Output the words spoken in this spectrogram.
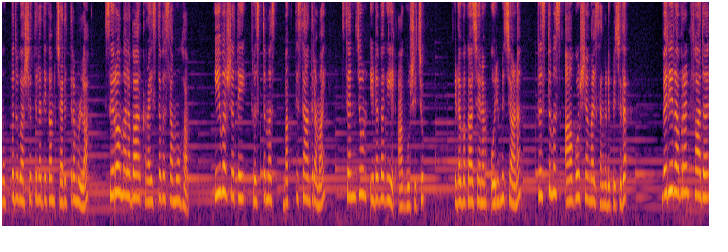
മുപ്പത് വർഷത്തിലധികം ചരിത്രമുള്ള സീറോ മലബാർ ക്രൈസ്തവ സമൂഹം ഈ വർഷത്തെ ക്രിസ്തുമസ് ഭക്തിസാന്ദ്രമായി സെന്റ് ജോൺ ഇടവകയിൽ ആഘോഷിച്ചു. ഇടവകാചനം ഒരുമിച്ചാണ് ക്രിസ്തുമസ് ആഘോഷങ്ങൾ സംഘടിപ്പിച്ചത്. Very reverend father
